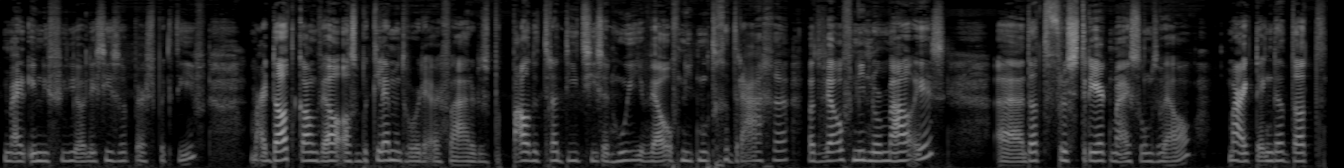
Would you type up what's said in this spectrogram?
mijn individualistische perspectief. Maar dat kan wel als beklemmend worden ervaren. Dus bepaalde tradities en hoe je je wel of niet moet gedragen, wat wel of niet normaal is. Uh, dat frustreert mij soms wel. Maar ik denk dat dat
